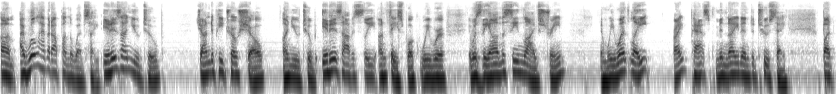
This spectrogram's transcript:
um, I will have it up on the website. It is on YouTube. John DePetro show on YouTube. It is obviously on Facebook. We were it was the on the scene live stream, and we went late, right past midnight into Tuesday. But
